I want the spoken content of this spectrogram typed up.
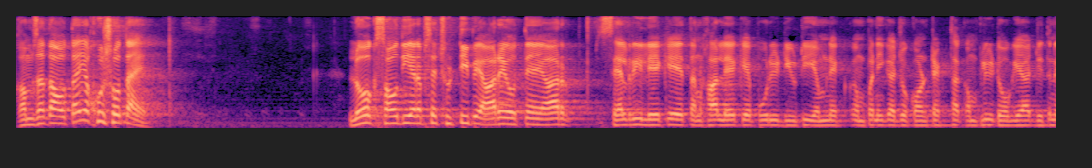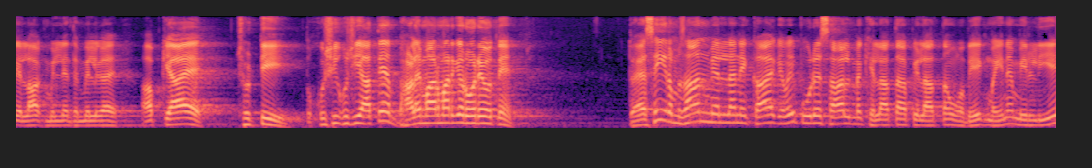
गमजदा होता है या खुश होता है? लोग सऊदी अरब से छुट्टी पे आ रहे होते हैं, यार सैलरी लेके, तनख्वाह लेके, पूरी ड्यूटी, हमने कंपनी का जो कॉन्ट्रैक्ट था कंप्लीट हो गया, जितने लाख मिलने थे मिल गए। अब क्या है? छुट्टी। तो खुशी खुशी आते हैं, भाड़े मार मार के रो रहे होते हैं। तो ऐसे ही रमज़ान में अल्लाह ने कहा है कि भाई, पूरे साल मैं खिलाता पिलाता हूँ, अब एक महीना मेरे लिए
